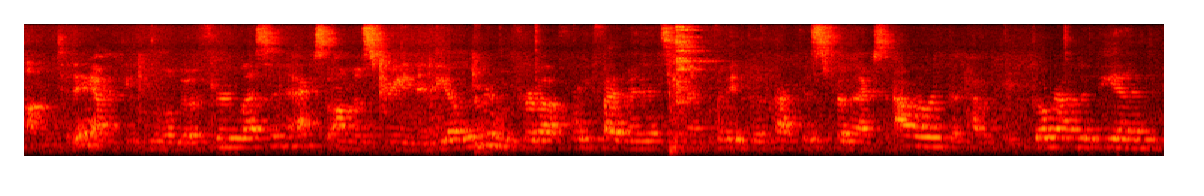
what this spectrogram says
Um, today I'm thinking we'll go through lesson X on the screen in the other room for about 45 minutes and then put it into practice for the next hour, then have a quick go around at the end.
